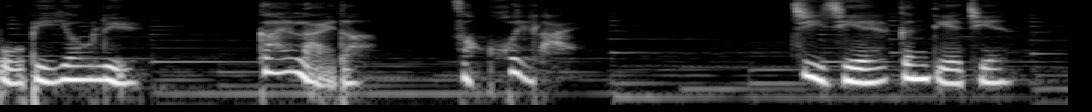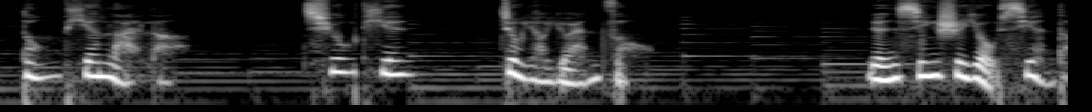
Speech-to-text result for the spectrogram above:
不必忧虑，该来的总会来。季节更迭间，冬天来了，秋天就要远走。人心是有限的，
